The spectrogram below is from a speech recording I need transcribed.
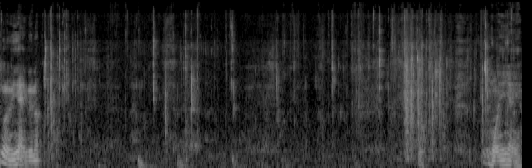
เมื่อนใหญ่ด้วยเนาะหัวใหญ่ๆอะ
